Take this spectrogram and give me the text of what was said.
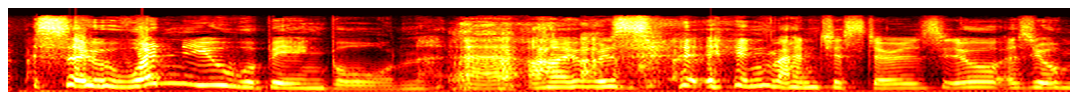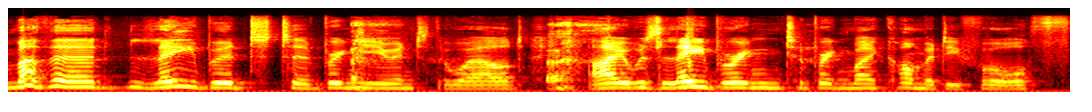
So, when you were being born, uh, I was in Manchester as your, as your mother laboured to bring you into the world. I was labouring to bring my comedy forth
